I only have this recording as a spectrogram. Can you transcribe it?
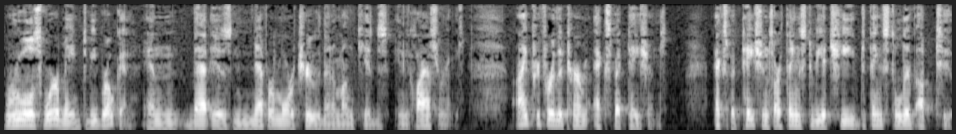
rules were made to be broken, and that is never more true than among kids in classrooms. I prefer the term expectations. Expectations are things to be achieved, things to live up to.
